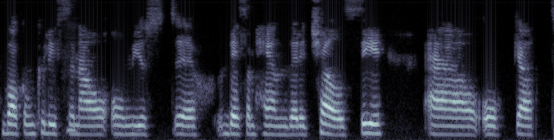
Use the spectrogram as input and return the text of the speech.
bakom kulisserna om just eh, det som händer i Chelsea. Och att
